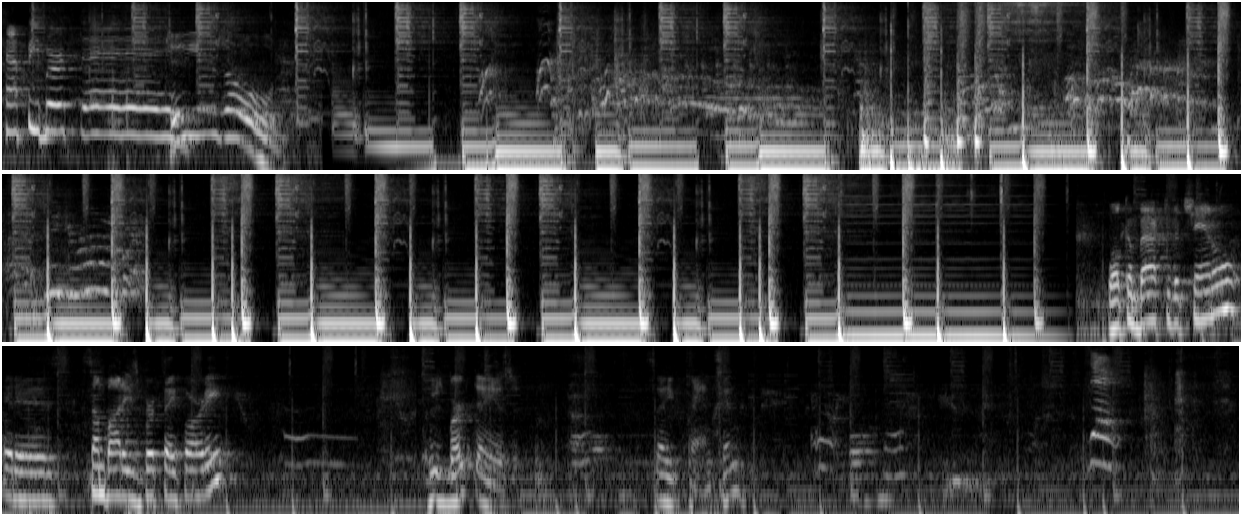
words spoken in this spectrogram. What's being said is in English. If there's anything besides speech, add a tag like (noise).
Happy birthday! Two years old. Welcome back to the channel. It is somebody's birthday party. Whose birthday is it? Say Branson.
